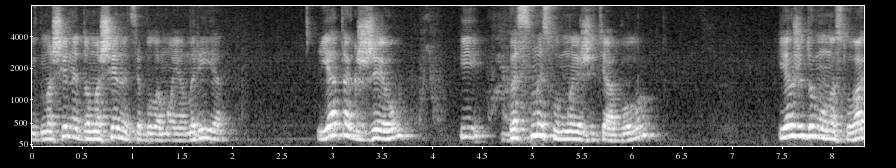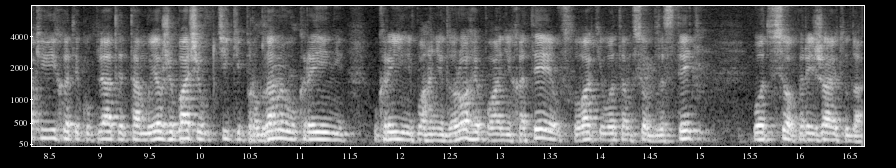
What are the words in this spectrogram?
Від машини до машини це була моя мрія. Я так жив, і без смислу моє життя було. Я вже думав на Словакію їхати, купляти там, бо я вже бачив тільки проблеми в Україні. В Україні погані дороги, погані хати, в Словакії от там все блистить. От все, переїжджаю туди.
